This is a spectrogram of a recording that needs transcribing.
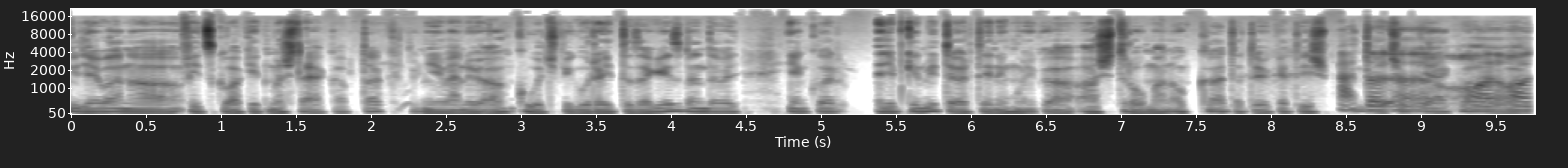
Ugye van a fickó, akit most elkaptak, nyilván ő a kulcsfigura itt az egészben, de hogy ilyenkor Egyébként mi történik mondjuk a, a strómanokkal, tehát őket is Hát a, a, a,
